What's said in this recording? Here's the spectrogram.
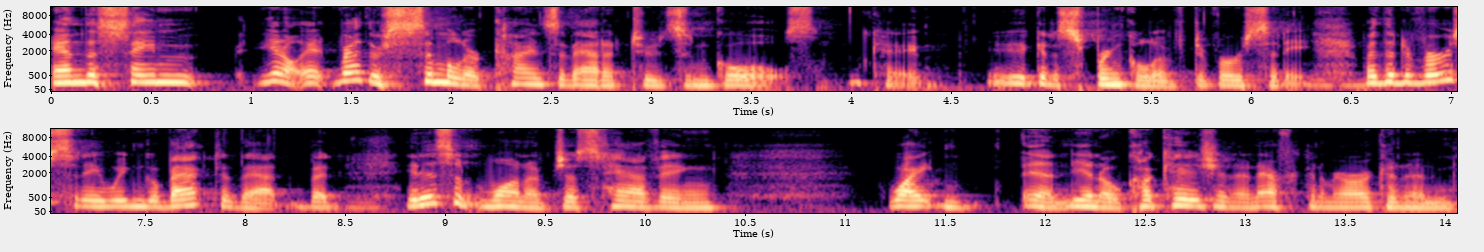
and the same you know, rather similar kinds of attitudes and goals. Okay, you get a sprinkle of diversity, mm-hmm. but the diversity we can go back to that, but it isn't one of just having white and, and you know Caucasian and African American and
